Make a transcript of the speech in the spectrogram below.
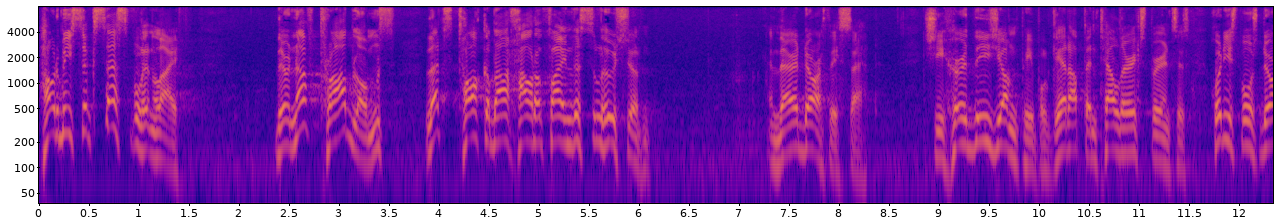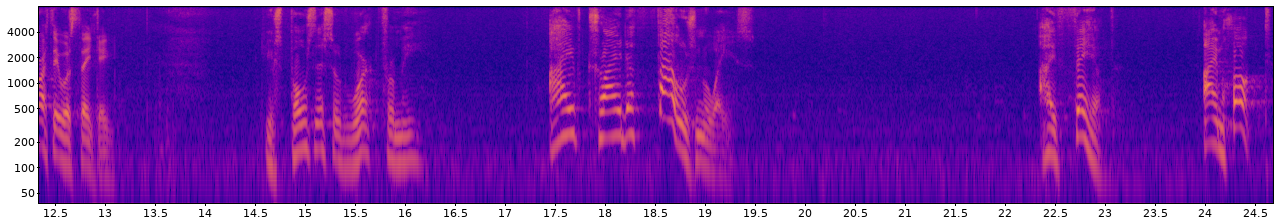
how to be successful in life. There are enough problems. Let's talk about how to find the solution. And there Dorothy sat. She heard these young people get up and tell their experiences. What do you suppose Dorothy was thinking? Do you suppose this would work for me? I've tried a thousand ways. I've failed. I'm hooked.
